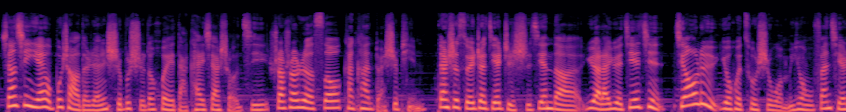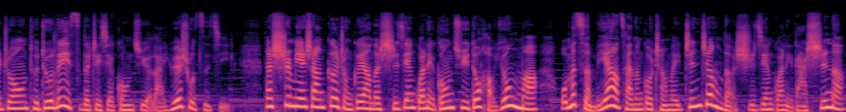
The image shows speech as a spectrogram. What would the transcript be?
相信也有不少的人时不时的会打开一下手机，刷刷热搜，看看短视频。但是随着截止时间的越来越接近，焦虑又会促使我们用番茄钟、To Do List 的这些工具来约束自己。那市面上各种各样的时间管理工具都好。用吗？我们怎么样才能够成为真正的时间管理大师呢？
